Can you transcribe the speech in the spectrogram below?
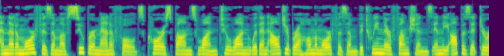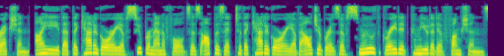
and that a morphism of supermanifolds corresponds one-to-one -one with an algebra homomorphism between their functions in the opposite direction, i.e. that the category of supermanifolds is opposite to the category of algebras of smooth graded commutative functions.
